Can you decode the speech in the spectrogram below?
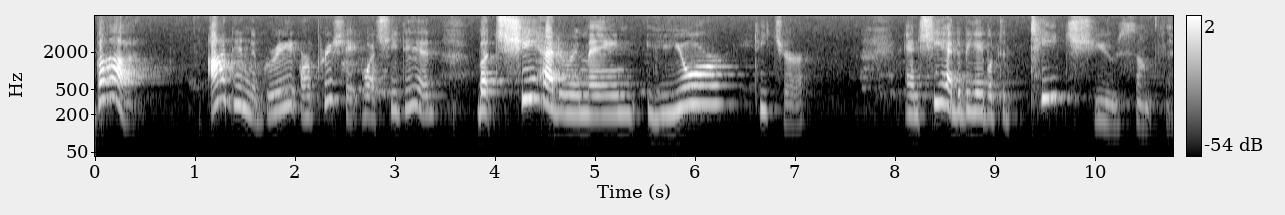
but I didn't agree or appreciate what she did. But she had to remain your teacher, and she had to be able to teach you something.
